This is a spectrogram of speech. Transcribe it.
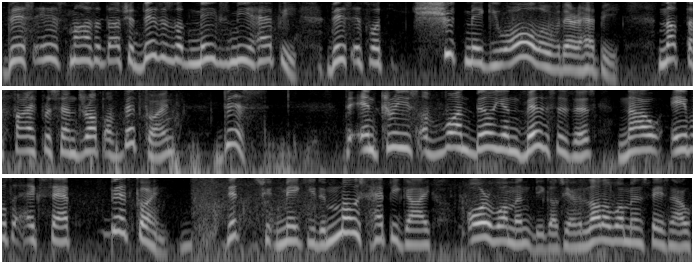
This is mass adoption. This is what makes me happy. This is what should make you all over there happy. Not the 5% drop of Bitcoin. This the increase of 1 billion businesses now able to accept Bitcoin. This should make you the most happy guy or woman, because we have a lot of women in space now,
